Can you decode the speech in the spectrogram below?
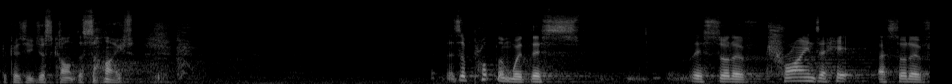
because you just can't decide? There's a problem with this, this sort of trying to hit a sort of,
